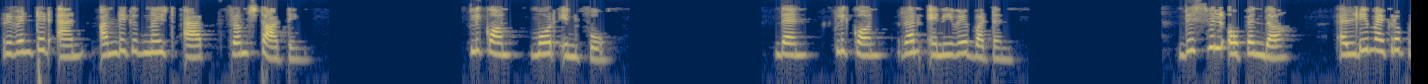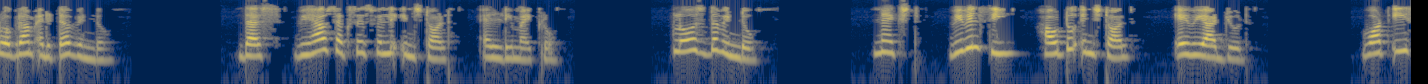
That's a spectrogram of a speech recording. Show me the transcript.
prevented an unrecognized app from starting. Click on More info. Then click on Run Anyway button. This will open the LD Micro Program Editor window. Thus, we have successfully installed LD Micro. Close the window. Next, we will see how to install AVRDUDE. What is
